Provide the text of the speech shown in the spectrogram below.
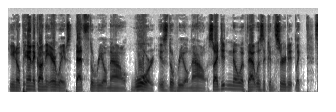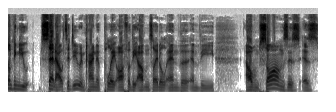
You know panic on the airwaves that's the real now. War is the real now. So i didn't know if that was a concerted like something you set out to do and kind of play off of the album title and the and the album songs as as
